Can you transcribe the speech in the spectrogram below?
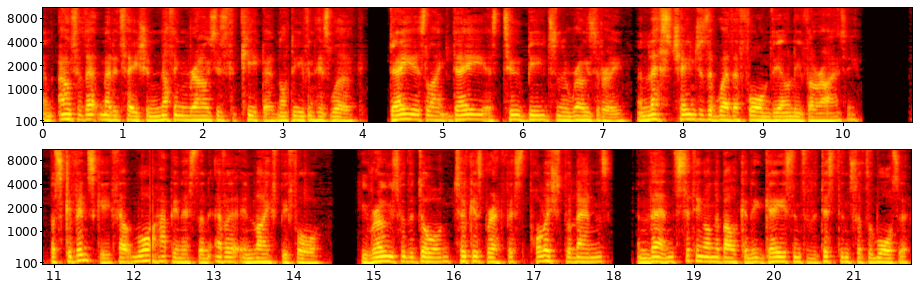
and out of that meditation nothing rouses the keeper, not even his work. Day is like day as two beads in a rosary, unless changes of weather form the only variety. But Skavinsky felt more happiness than ever in life before. He rose with the dawn, took his breakfast, polished the lens, and then, sitting on the balcony, gazed into the distance of the water,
